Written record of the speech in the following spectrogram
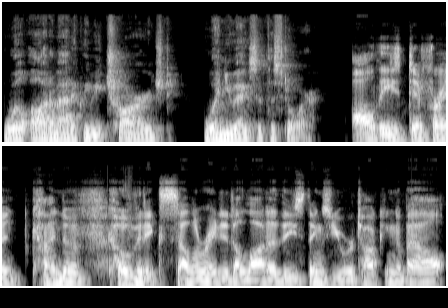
will automatically be charged when you exit the store. All these different kind of COVID accelerated a lot of these things you were talking about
